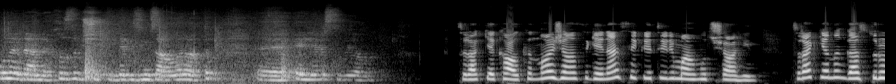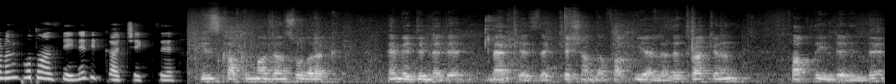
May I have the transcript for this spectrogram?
O nedenle hızlı bir şekilde biz imzaları atıp e, elleri sıvayalım. Trakya Kalkınma Ajansı Genel Sekreteri Mahmut Şahin, Trakya'nın gastronomi potansiyeline dikkat çekti. Biz kalkınma ajansı olarak hem Edirne'de, merkezde, Keşan'da, farklı yerlerde, Trakya'nın farklı illerinde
